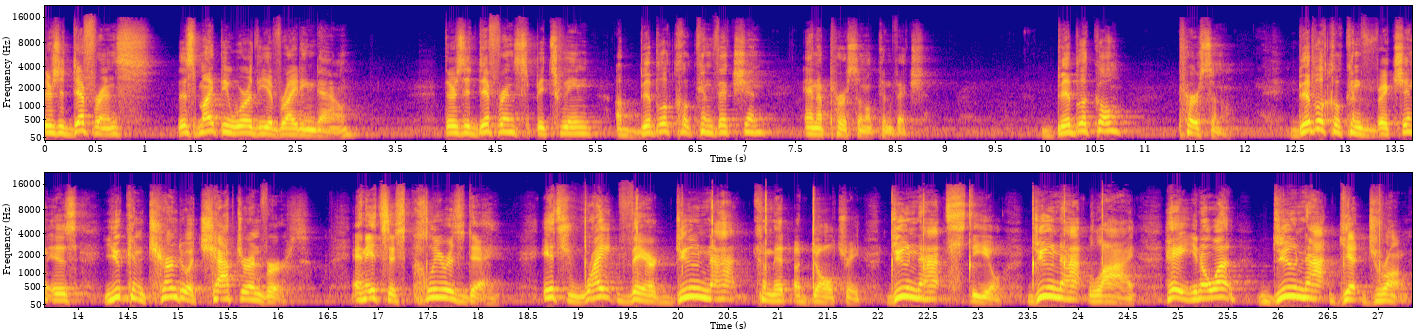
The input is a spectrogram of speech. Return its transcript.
There's a difference. This might be worthy of writing down. There's a difference between a biblical conviction and a personal conviction. Biblical, personal. Biblical conviction is you can turn to a chapter and verse, and it's as clear as day. It's right there. Do not commit adultery. Do not steal. Do not lie. Hey, you know what? Do not get drunk.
